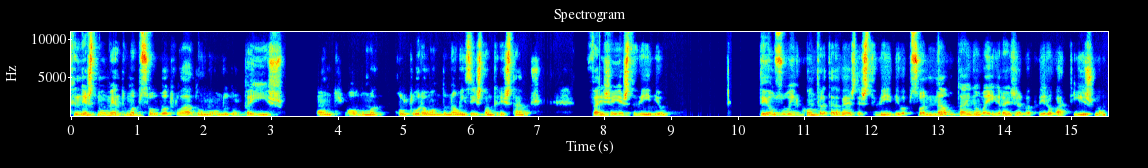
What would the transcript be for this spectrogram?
que neste momento uma pessoa do outro lado do mundo, de um país onde, ou numa cultura onde não existam cristãos, veja este vídeo, Deus o encontra através deste vídeo, a pessoa não tem uma igreja para pedir o batismo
